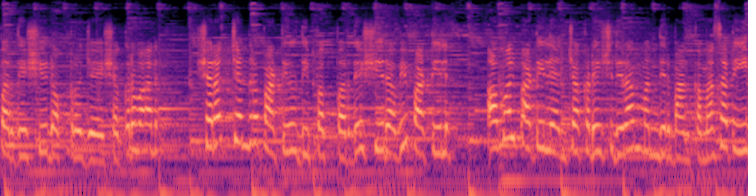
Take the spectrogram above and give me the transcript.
परदेशी डॉक्टर जयेश अग्रवाल शरदचंद्र पाटील दीपक परदेशी रवी पाटील अमोल पाटील यांच्याकडे श्रीराम मंदिर बांधकामासाठी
